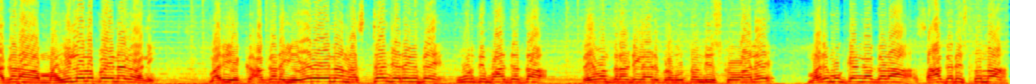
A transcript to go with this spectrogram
అక్కడ మహిళలపైన కానీ మరి ఎక్క- అక్కడ ఏదైనా నష్టం జరిగితే పూర్తి బాధ్యత రేవంత్ రెడ్డి గారి ప్రభుత్వం తీసుకోవాలి. మరి ముఖ్యంగా అక్కడ సహకరిస్తున్న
